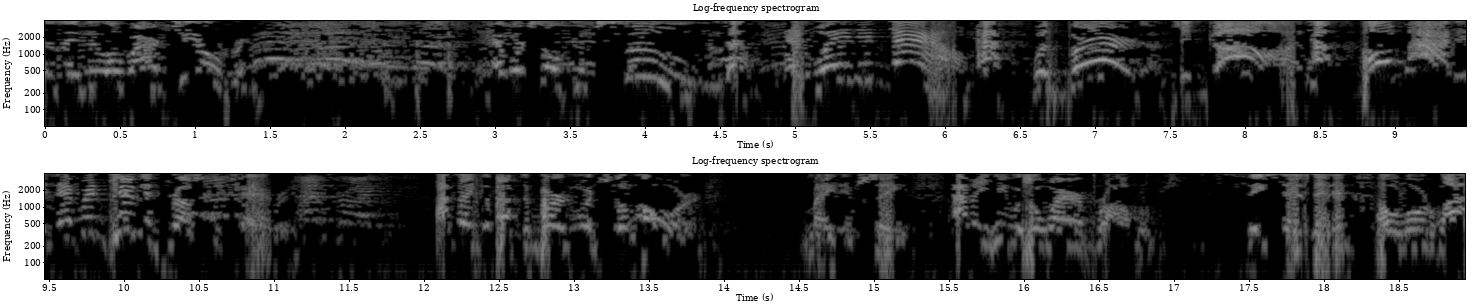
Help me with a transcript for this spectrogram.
than they do over our children. And we're so consumed and weighted down with burdens that God Almighty never intended for us to carry. I think about the burden which the Lord made him see. I mean, he was aware of problems. He says in it, Oh Lord, why?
